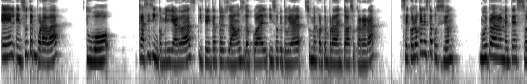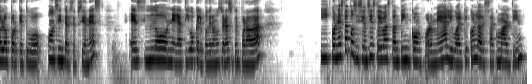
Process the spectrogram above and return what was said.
Él en su temporada tuvo casi 5.000 yardas y 30 touchdowns, lo cual hizo que tuviera su mejor temporada en toda su carrera. Se coloca en esta posición muy probablemente solo porque tuvo 11 intercepciones. Es lo negativo que le podríamos ver a su temporada. Y con esta posición sí estoy bastante inconforme, al igual que con la de Zach Martin.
